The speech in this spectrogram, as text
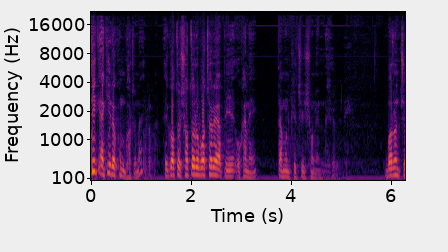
ঠিক একই রকম ঘটনা। এই গত সতেরো বছরে আপনি ওখানে তেমন কিছুই শোনেন নেই। বরঞ্চ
